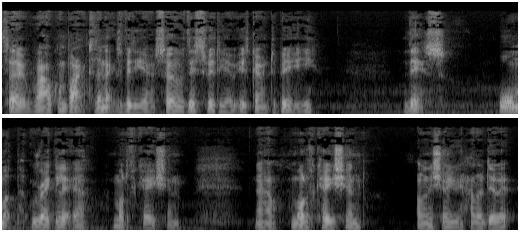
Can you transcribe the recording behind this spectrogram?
So, welcome back to the next video. So, this video is going to be this warm-up regulator modification. Now, the modification, I'm going to show you how to do it.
